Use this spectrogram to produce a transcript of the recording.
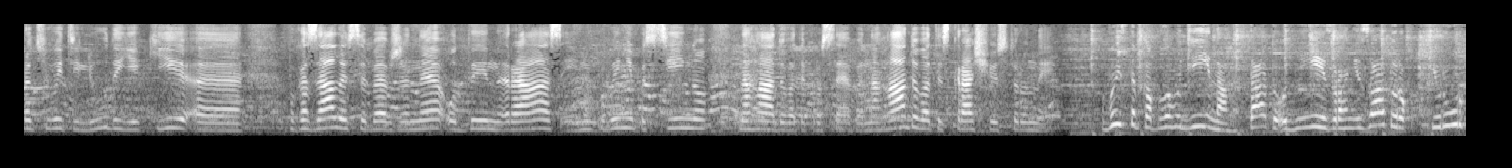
працьовиті люди, які е, показали себе вже не один раз, і ми повинні постійно нагадувати про себе, нагадувати з кращої сторони. Виставка благодійна. Тато однієї з організаторок хірург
